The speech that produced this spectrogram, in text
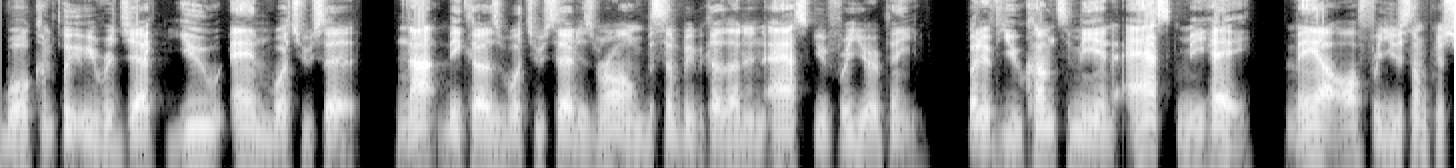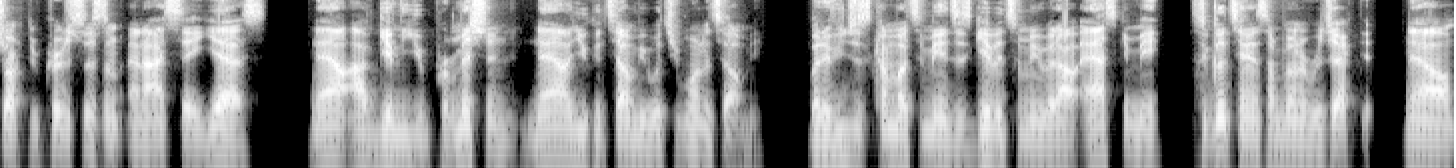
will completely reject you and what you said. Not because what you said is wrong, but simply because I didn't ask you for your opinion. But if you come to me and ask me, hey, may I offer you some constructive criticism? And I say yes, now I've given you permission. Now you can tell me what you want to tell me. But if you just come up to me and just give it to me without asking me, it's a good chance I'm going to reject it. Now,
